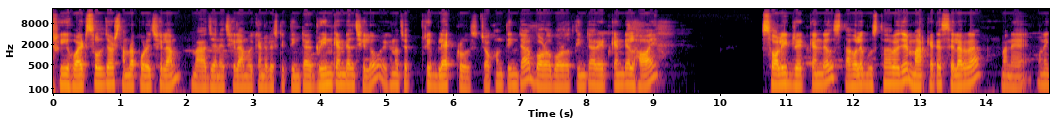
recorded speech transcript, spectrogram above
Three white soldiers আমরা পড়েছিলাম বা জেনেছিলাম ওই ক্যান্ডেলিস্টিক তিনটা গ্রিন ক্যান্ডেল ছিল। এখানে হচ্ছে থ্রি ব্ল্যাক ক্রোজ। যখন তিনটা বড় বড় তিনটা রেড ক্যান্ডেল হয় সলিড রেড ক্যান্ডেলস তাহলে বুঝতে হবে যে মার্কেটের সেলাররা মানে অনেক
